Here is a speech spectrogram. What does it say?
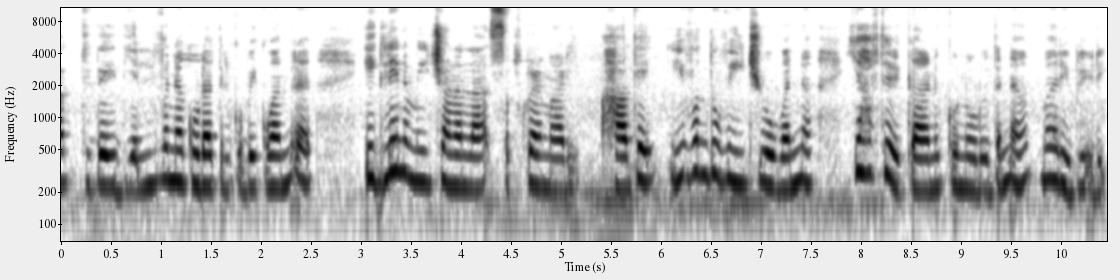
ಆಗ್ತಿದೆ ಇದು ಎಲ್ಲವನ್ನ ಕೂಡ ತಿಳ್ಕೊಬೇಕು ಅಂದರೆ ಈಗಲೇ ನಮ್ಮ ಈ ಚಾನಲ್ನ ಸಬ್ಸ್ಕ್ರೈಬ್ ಮಾಡಿ. ಹಾಗೆ ಈ ಒಂದು ವಿಡಿಯೋವನ್ನು ಯಾವುದೇ ಕಾರಣಕ್ಕೂ ನೋಡೋದನ್ನು ಮರಿಬೇಡಿ.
